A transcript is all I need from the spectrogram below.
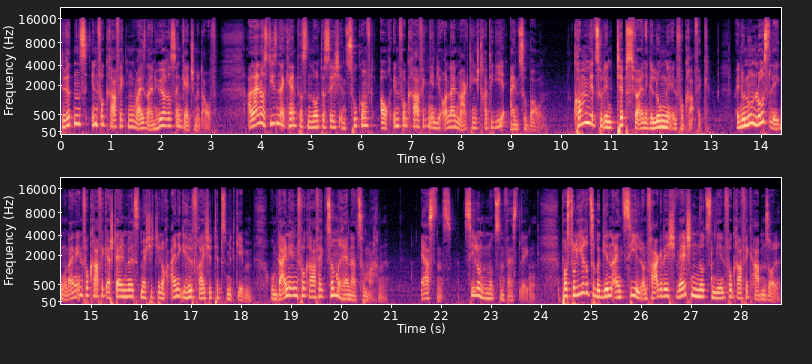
Drittens, Infografiken weisen ein höheres Engagement auf. Allein aus diesen Erkenntnissen lohnt es sich in Zukunft auch Infografiken in die Online-Marketing-Strategie einzubauen. Kommen wir zu den Tipps für eine gelungene Infografik. Wenn du nun loslegen und eine Infografik erstellen willst, möchte ich dir noch einige hilfreiche Tipps mitgeben, um deine Infografik zum Renner zu machen. Erstens. Ziel und Nutzen festlegen. Postuliere zu Beginn ein Ziel und frage dich, welchen Nutzen die Infografik haben soll.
